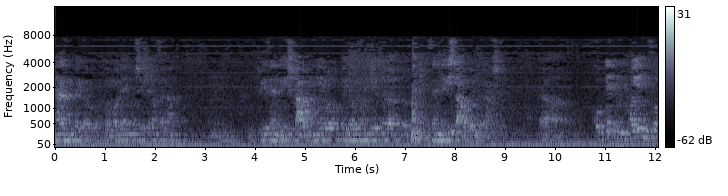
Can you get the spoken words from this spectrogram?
نظم پیدا بکنه دنبال این باشه که مثلا توی زندگیش قوانینی رو پیدا بکنه که بتونه زندگیش تعادل ببخشه. خب آیا اینطور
